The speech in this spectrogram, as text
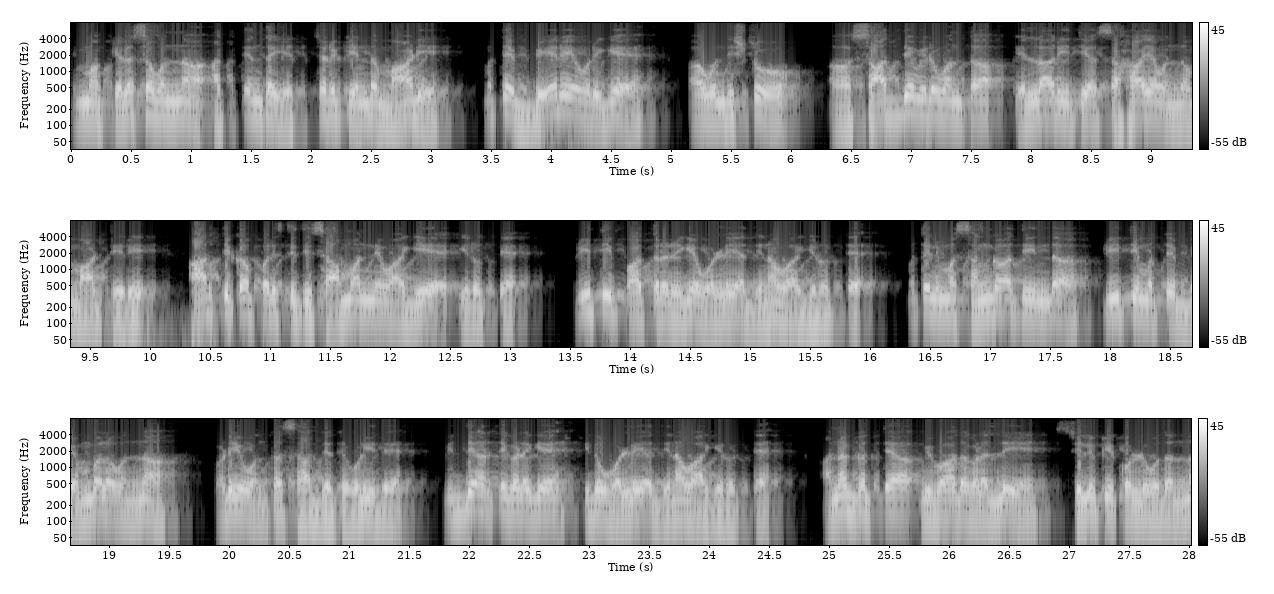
ನಿಮ್ಮ ಕೆಲಸವನ್ನ ಅತ್ಯಂತ ಎಚ್ಚರಿಕೆಯಿಂದ ಮಾಡಿ ಮತ್ತೆ ಬೇರೆಯವರಿಗೆ ಒಂದಿಷ್ಟು ಸಾಧ್ಯವಿರುವಂತ ಎಲ್ಲಾ ರೀತಿಯ ಸಹಾಯವನ್ನು ಮಾಡ್ತೀರಿ. ಆರ್ಥಿಕ ಪರಿಸ್ಥಿತಿ ಸಾಮಾನ್ಯವಾಗಿಯೇ ಇರುತ್ತೆ. ಪ್ರೀತಿ ಪಾತ್ರರಿಗೆ ಒಳ್ಳೆಯ ದಿನವಾಗಿರುತ್ತೆ. ಮತ್ತೆ ನಿಮ್ಮ ಸಂಗಾತಿಯಿಂದ ಪ್ರೀತಿ ಮತ್ತೆ ಬೆಂಬಲವನ್ನ ಪಡೆಯುವಂತ ಸಾಧ್ಯತೆಗಳು ಇದೆ. ವಿದ್ಯಾರ್ಥಿಗಳಿಗೆ ಇದು ಒಳ್ಳೆಯ ದಿನವಾಗಿರುತ್ತೆ. ಅನಗತ್ಯ ವಿವಾದಗಳಲ್ಲಿ ಸಿಲುಕಿಕೊಳ್ಳುವುದನ್ನ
